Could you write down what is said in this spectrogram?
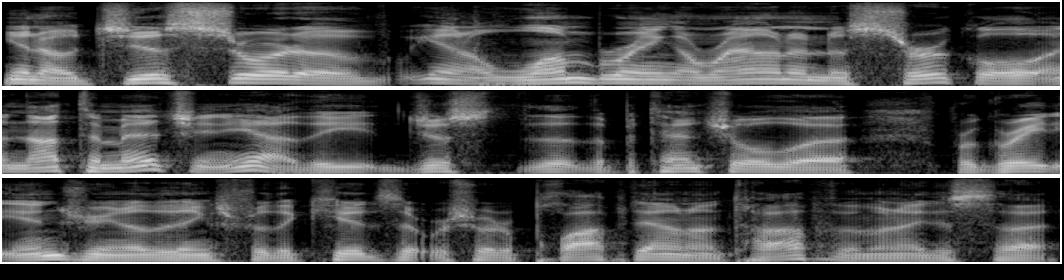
you know, just sort of, you know, lumbering around in a circle, and not to mention, yeah, the just the the potential uh, for great injury and other things for the kids that were sort of plopped down on top of them. And I just thought,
